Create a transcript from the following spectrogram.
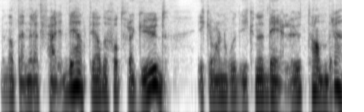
men at den rettferdighet de hadde fått fra Gud, ikke var noe de kunne dele ut til andre.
